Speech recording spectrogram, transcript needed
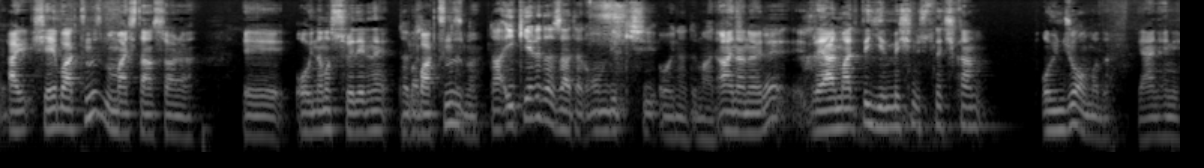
Hayır, şeye baktınız mı maçtan sonra? E, oynama sürelerine Tabii. baktınız mı? Daha ilk yarıda zaten 11 kişi oynadı madem. Aynen öyle. Real Madrid'de 25'in üstüne çıkan oyuncu olmadı. Yani hani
